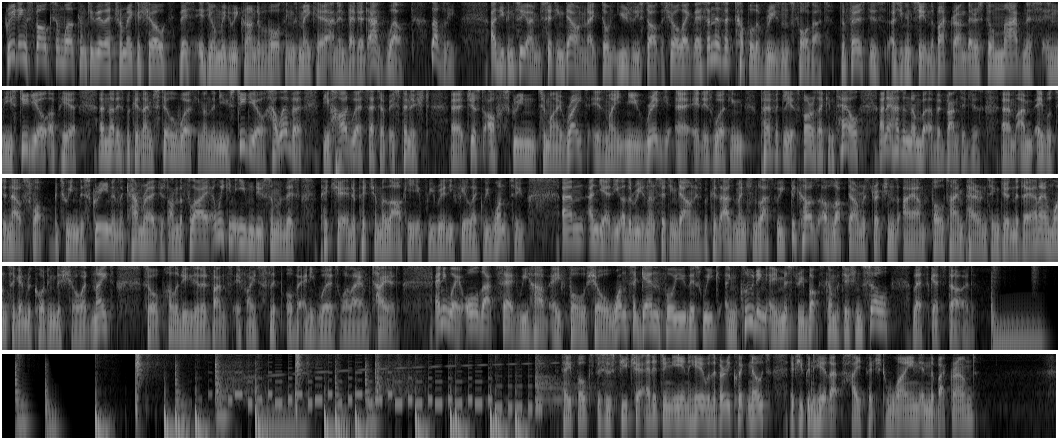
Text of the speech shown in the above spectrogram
Greetings, folks, and welcome to the Electromaker Show. This is your midweek roundup of all things Maker and embedded, and, well, lovely. As you can see, I'm sitting down, and I don't usually start the show like this, and there's a couple of reasons for that. The first is, as you can see in the background, there is still madness in the studio up here, and that is because I'm still working on the new studio. However, the hardware setup is finished. Uh, just off screen to my right is my new rig. Uh, it is working perfectly, as far as I can tell, and it has a number of advantages. Um, I'm able to now swap between the screen and the camera just on the fly, and we can even do some of this picture in a picture malarkey if we really feel like we want to. Um, and yeah, the other reason I'm sitting down is because, as mentioned last week, because of lockdown restrictions, I am full time parenting during the day and I'm once again recording the show at night. So apologies in advance if I slip over any words while I am tired. Anyway, all that said, we have a full show once again for you this week, including a mystery box competition. So let's get started. Hey folks, this is future editing Ian here with a very quick note. If you can hear that high pitched whine in the background,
